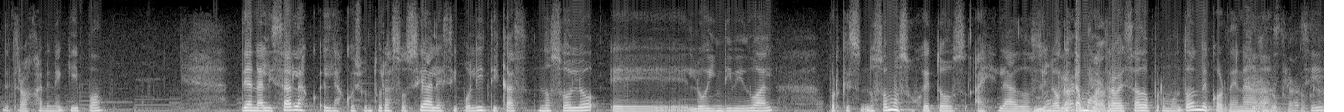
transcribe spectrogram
de trabajar en equipo, de analizar las, coyunturas sociales y políticas, no solo eh, lo individual, porque no somos sujetos aislados, sino que estamos atravesados por un montón de coordenadas. ¿sí?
